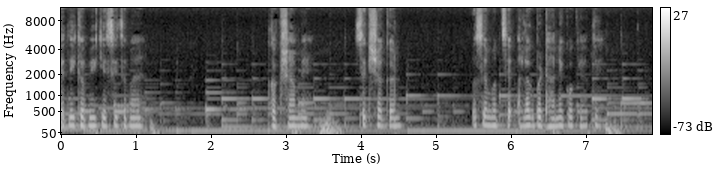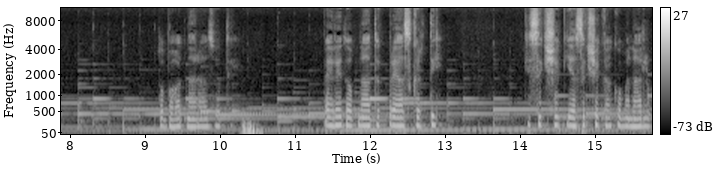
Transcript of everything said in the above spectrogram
यदि कभी किसी समय कक्षा में शिक्षकगण उसे मुझसे अलग बैठाने को कहते तो बहुत नाराज़ होती। पहले तो अपना अथक प्रयास करती। कि शिक्षक या शिक्षिका को मना लूँ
